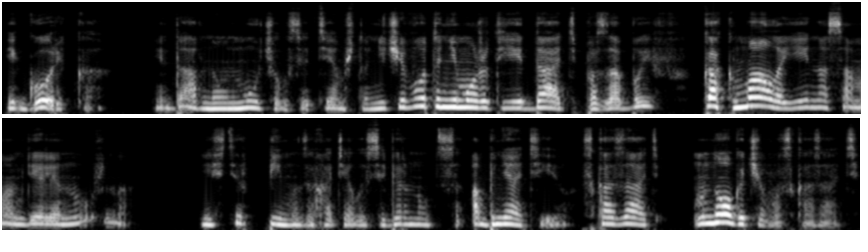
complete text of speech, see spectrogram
и горько. Недавно он мучился тем, что ничего-то не может ей дать, позабыв, как мало ей на самом деле нужно. Нестерпимо захотелось обернуться, обнять ее, сказать много чего сказать,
